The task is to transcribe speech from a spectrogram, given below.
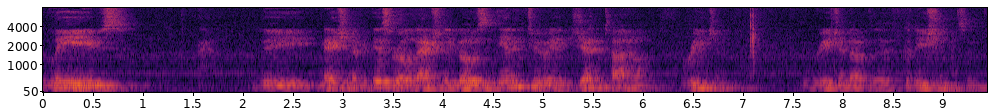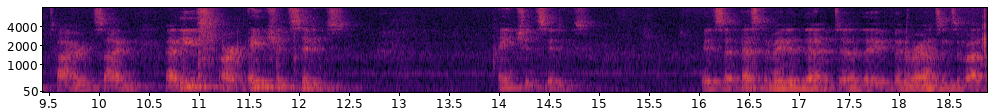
leaves the nation of Israel and actually goes into a Gentile region, the region of the Phoenicians and Tyre and Sidon. Now, these are ancient cities. Ancient cities. It's uh, estimated that uh, they've been around since about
